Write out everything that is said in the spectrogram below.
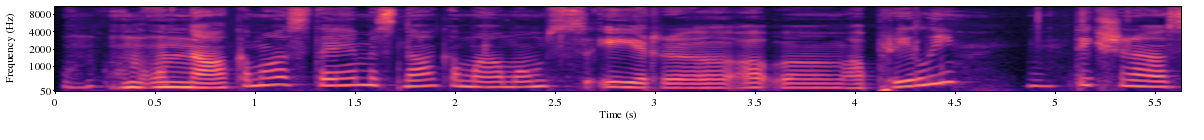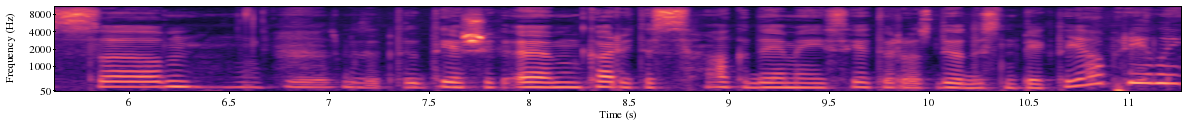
Un, un, un nākamās tēmas, nākamā mums ir uh, uh, aprīlī tikšanās um, tieši um, Karitas akadēmijas ietveros 25. aprīlī.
